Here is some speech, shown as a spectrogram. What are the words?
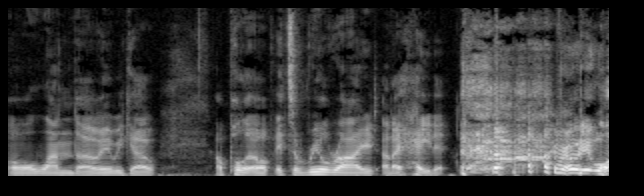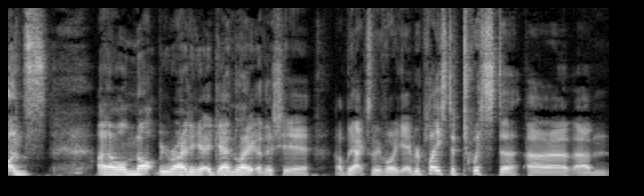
Orlando. Here we go. I'll pull it up. It's a real ride, and I hate it. I rode it once, and I will not be riding it again later this year. I'll be actively avoiding it. It replaced a Twister uh, um,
